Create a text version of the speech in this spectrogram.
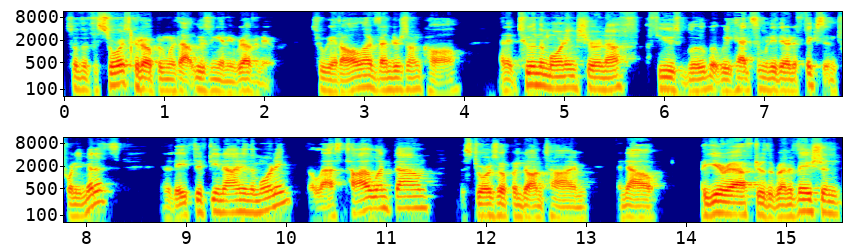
so that the stores could open without losing any revenue. So we had all our vendors on call, and at two in the morning, sure enough, a fuse blew, but we had somebody there to fix it in 20 minutes and at 8.59 in the morning, the last tile went down, the stores opened on time, and now a year after the renovation,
